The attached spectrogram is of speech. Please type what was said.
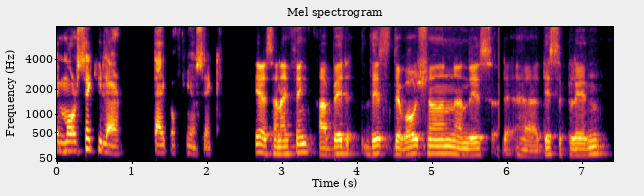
more secular type of music. Yes, and I think a bit this devotion and this uh, discipline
